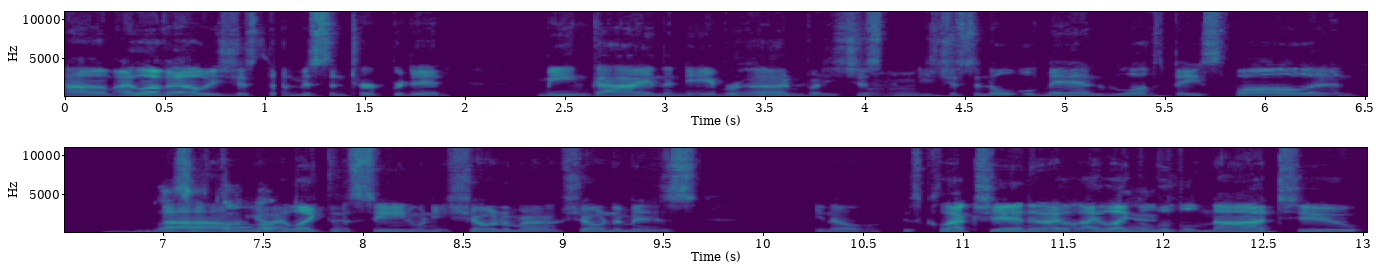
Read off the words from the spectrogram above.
Um, I love how he's Mhm. just a misinterpreted mean guy in the neighborhood, Mhm, but he's just mhm. he's just an old man who loves baseball and um, you know, I like the scene when he's showing him showing him his, you know, his collection, and I, I like Yeah. a little nod to,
